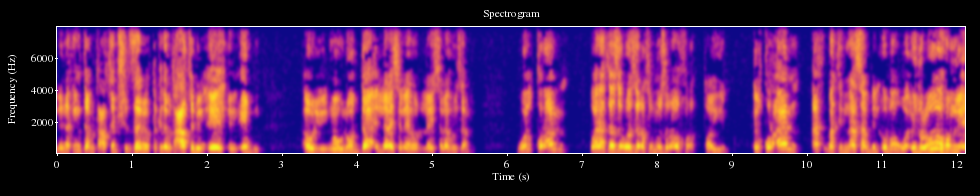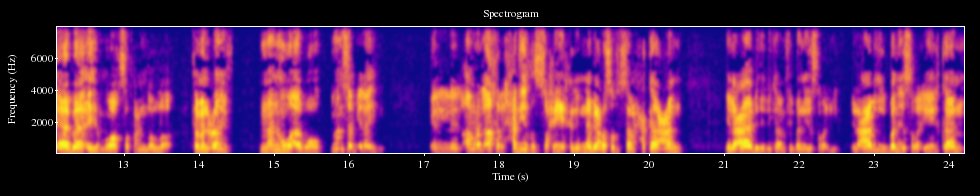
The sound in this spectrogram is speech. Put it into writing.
لأنك أنت ما بتعاقبش الزاني أنت كده بتعاقب الايه الابن أو المولود ده اللي ليس له ليس له ذنب والقرآن ولا تزر وزرة وزر أخرى. طيب القرآن أثبت النسب للأبوة. ادعوهم لآبائهم واقصف عند الله. فمن عرف من هو أبوه ينسب إليه. ال- الأمر الآخر الحديث الصحيح اللي النبي عليه الصلاة والسلام حكاه عن العابد اللي كان في بني إسرائيل. العابد اللي في بني إسرائيل كان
